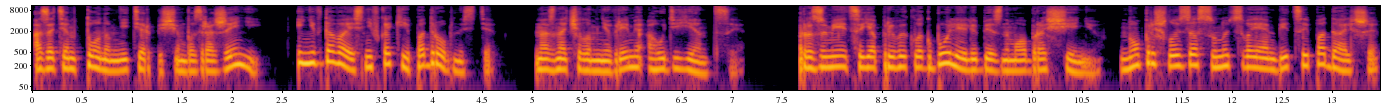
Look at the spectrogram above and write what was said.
а затем тоном, нетерпящим возражений и не вдаваясь ни в какие подробности, назначила мне время аудиенции. Разумеется, я привыкла к более любезному обращению, но пришлось засунуть свои амбиции подальше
